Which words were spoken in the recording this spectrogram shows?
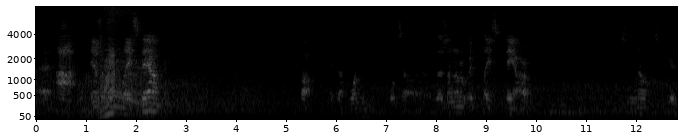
Uh, ah, there's a good place there. But is there one closer? There's another good place there. It's not good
